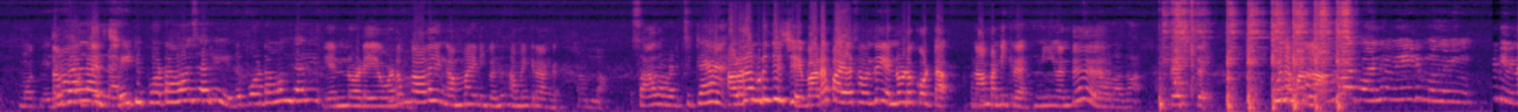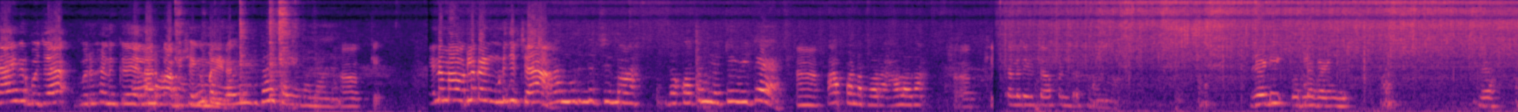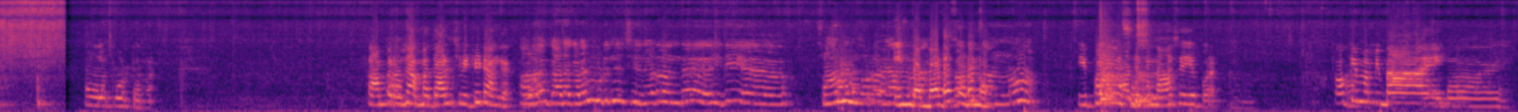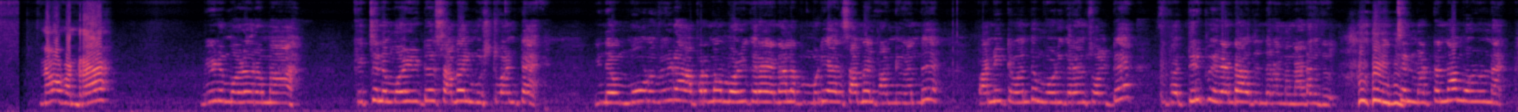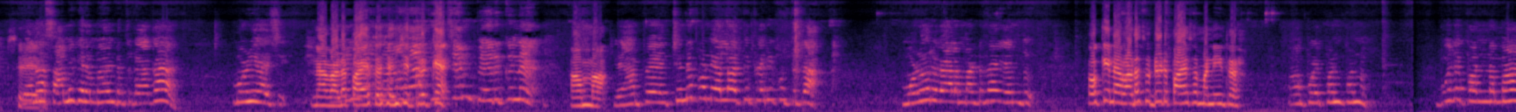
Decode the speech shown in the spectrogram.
நைட்டு போட்டாலும் சரி இது போட்டாலும் சரி. என்னுடைய உடம்பால எங்க அம்மா இன்னைக்கு வந்து சமைக்கிறாங்க. ஆமா. சாதம் வடிச்சிட்டேன். அவ்வளவுதான் முடிஞ்சிருச்சு. வடை பாயாசம் வந்து என்னோட கோட்டா. நான் பண்ணிக்கிறேன். நீ வந்து ரெஸ்ட் பூஜை பண்ணலாம். நீ விநாயகர் பூஜை முருகனுக்கு எல்லாருக்கும் அபிஷேகம் பண்ணிடு. ஓகே. என்னம்மா உருளைக்கிழங்கு முடிஞ்சிருச்சா? முடிஞ்சிருச்சுமா. இந்த கொத்தமல்லி தூவிட்டு ஆ. ஆஃப் பண்ண போறேன். அவ்வளவுதான். ஓகே கலரி விட்டு ஆஃப் பண்றேன் ரெடி உருளைக்கிழங்கு. இதோ, அதில் போட்டுடுறேன் சாம்பார் வந்து அம்மா தாளிச்சு விட்டுட்டாங்க. அவ்வளவு கடகடன் முடிஞ்சிச்சு இதோட வந்து இது சாமி. இந்த வடை சுடணும். இப்போ அதுக்கு நான் செய்ய போறேன். ஓகே மம்மி பாய் பாய் என்னம்மா பண்ற? வீடு மொழுகிறோமா கிச்சனை மொழிட்டு சமையல் முடிச்சுட்டு வந்துட்டேன். இந்த மூணு வீடும் அப்புறமா மொழிக்கிறேன் என்னால் இப்போ முடியாது சமையல் பண்ணி வந்து பண்ணிட்டு வந்து மொழிக்கிறேன்னு சொல்லிட்டு இப்போ திருப்பி ரெண்டாவது இந்த ரெண்டு நடக்குது. கிச்சன் மட்டும்தான் மொழுனேன் ஏன்னா சமைக்கிறமேன்றதுக்காக மொழியாச்சு. நான் வடை பாயாசம் செஞ்சுட்டு இருக்கேன் கிச்சன் பெருக்குன்னு. ஆமா. என் பே சின்ன பொண்ணு எல்லாத்தையும் பெரிய கொடுத்துட்டா. முழுகிற வேலை மட்டும்தான் எந்து. ஓகே நான் வடை சுட்டுட்டு பாயசம் பண்ணிடுறேன். ஆ போய் பண்ணு பண்ணு. பூஜை பண்ணணுமா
